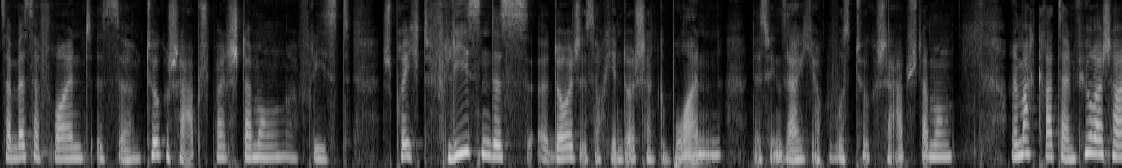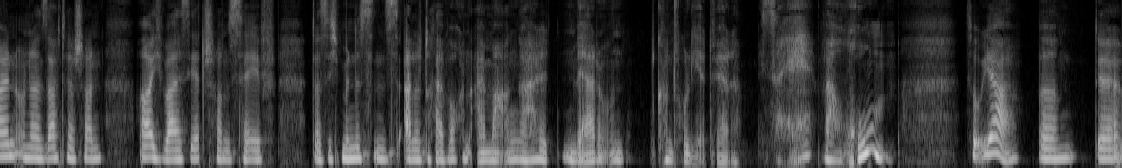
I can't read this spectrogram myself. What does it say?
sein bester Freund ist äh, türkischer Abstammung, fließt, spricht fließendes äh, Deutsch, ist auch hier in Deutschland geboren, deswegen sage ich auch bewusst türkische Abstammung. Und er macht gerade seinen Führerschein und dann sagt er schon, oh, ich weiß jetzt schon safe, dass ich mindestens alle drei Wochen einmal angehalten werde und kontrolliert werde. Ich so, hä, warum? So, ja, ähm, der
